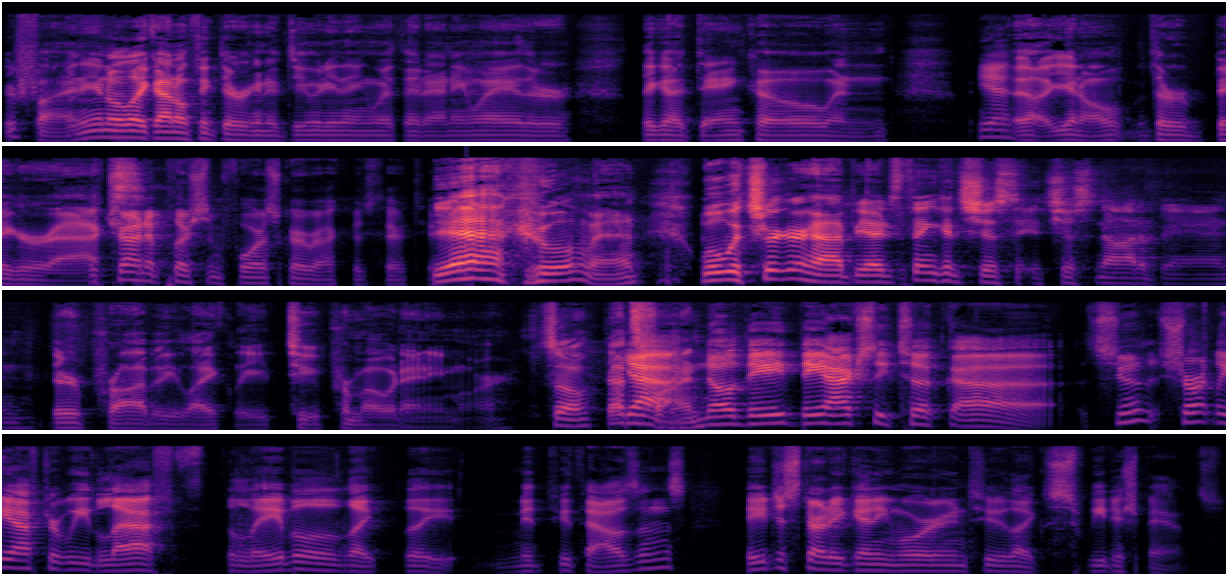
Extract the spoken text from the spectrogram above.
they're fine. You know, like I don't think they were gonna do anything with it anyway. They're they got Danko and Yeah. uh, you know they're bigger They're acts. trying to push some Foursquare records there too. Yeah, cool, man. Well, with Trigger Happy, I just think it's just it's just not a band they're probably likely to promote anymore. So that's yeah, fine. no, they they actually took uh soon shortly after we left the label, like the mid two thousands, they just started getting more into like Swedish bands.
